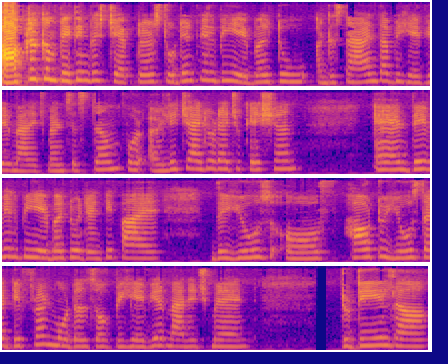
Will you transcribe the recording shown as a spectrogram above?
After completing this chapter, student will be able to understand the behavior management system for early childhood education and they will be able to identify the use of how to use the different models of behavior management to deal the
